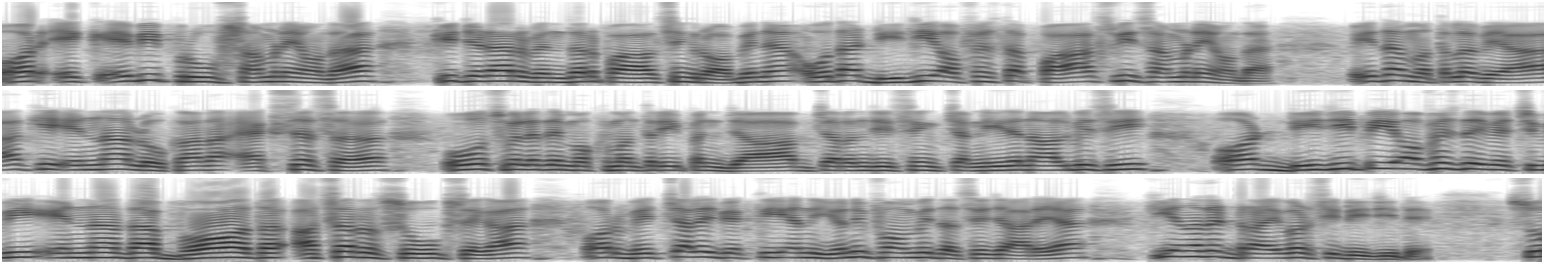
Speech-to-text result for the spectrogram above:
ਔਰ ਇੱਕ ਇਹ ਵੀ ਪ੍ਰੂਫ ਸਾਹਮਣੇ ਆਉਂਦਾ ਕਿ ਜਿਹੜਾ ਰਵਿੰਦਰਪਾਲ ਸਿੰਘ ਰੋਬਿਨ ਹੈ, ਉਹਦਾ ਡੀਜੀ ਆਫਿਸ ਦਾ ਪਾਸ ਵੀ ਸਾਹਮਣੇ ਆਉਂਦਾ। ਇਹਦਾ ਮਤਲਬ ਆ ਕਿ ਇਹਨਾਂ ਲੋਕਾਂ ਦਾ ਐਕਸੈਸ ਉਸ ਵੇਲੇ ਦੇ ਮੁੱਖ ਮੰਤਰੀ ਪੰਜਾਬ ਚਰਨਜੀਤ ਸਿੰਘ ਚੰਨੀ ਦੇ ਨਾਲ ਵੀ ਸੀ ਔਰ ਡੀਜੀਪੀ ਆਫਿਸ ਦੇ ਵਿੱਚ ਵੀ ਇਹਨਾਂ ਦਾ ਬਹੁਤ ਅਸਰ ਰਸੂਖ ਸੀਗਾ ਔਰ ਵਿੱਚ ਵਾਲੇ ਵਿਅਕਤੀ ਇਨ ਯੂਨੀਫਾਰਮ ਵੀ ਦੱਸੇ ਜਾ ਰਹੇ ਆ ਕਿ ਇਹਨਾਂ ਦੇ ਡਰਾਈਵਰ ਸੀ ਡੀਜੀ ਦੇ। ਸੋ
